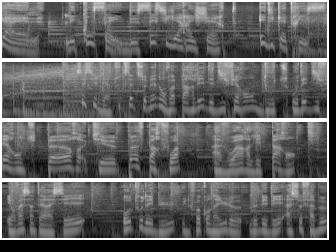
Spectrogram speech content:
DKL, les conseils de Cécilia Reichert, éducatrice. Cécilia, toute cette semaine, on va parler des différents doutes ou des différentes peurs que peuvent parfois avoir les parents. Et on va s'intéresser au tout début, une fois qu'on a eu le, le bébé, à ce fameux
